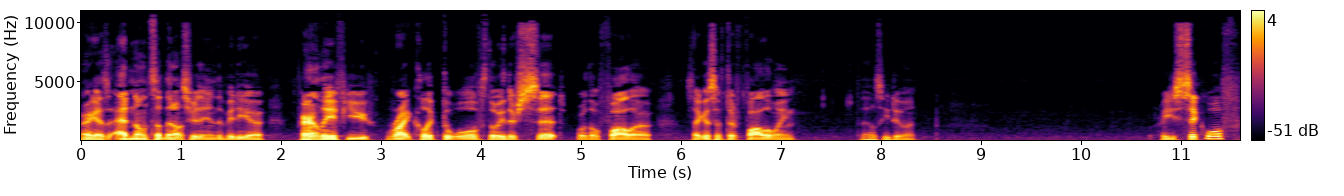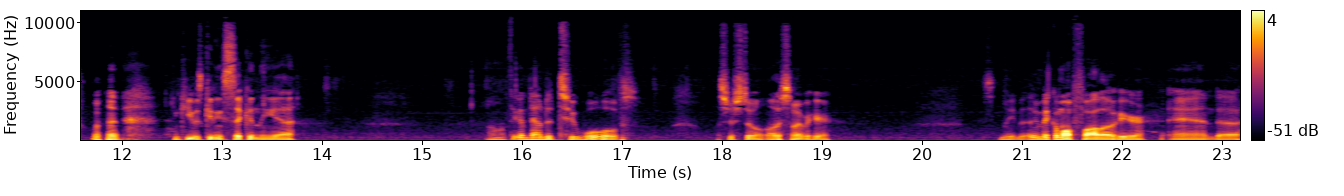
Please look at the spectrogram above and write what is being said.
Alright, guys. Adding on something else here at the end of the video. Apparently, if you right click the wolves, they'll either sit or they'll follow. So I guess if they're following. What the hell's he doing? Are you sick, Wolf? I think he was getting sick in the, uh... Oh, I think I'm down to two wolves. Unless there's still... Oh, there's some over here. So let, me, let me make them all follow here, and, uh...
